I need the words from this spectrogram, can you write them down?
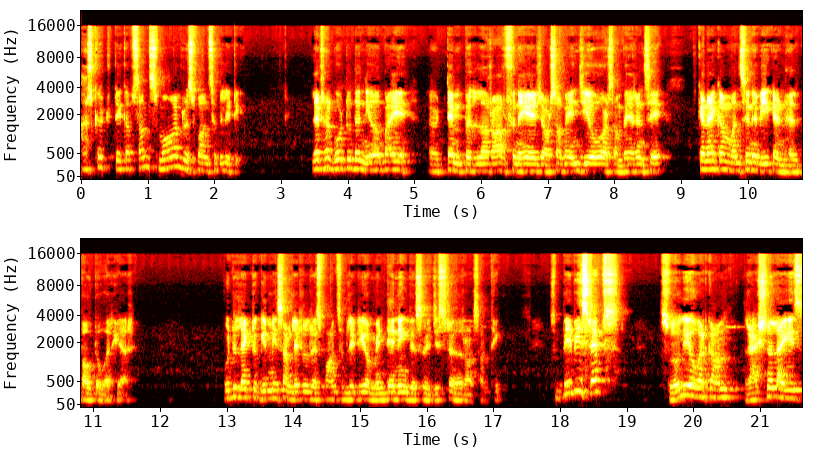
Ask her to take up some small responsibility. Let her go to the nearby uh, temple or orphanage or some NGO or somewhere and say, Can I come once in a week and help out over here? would you like to give me some little responsibility of maintaining this register or something? So, baby steps, slowly overcome, rationalize,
